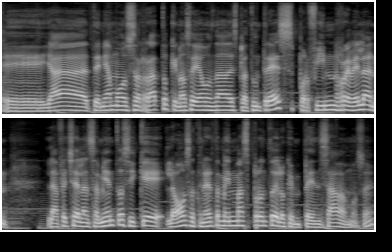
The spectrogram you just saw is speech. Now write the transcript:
Eh, ya teníamos rato que no sabíamos nada de Splatoon 3. Por fin revelan la fecha de lanzamiento, así que lo vamos a tener también más pronto de lo que pensábamos, ¿eh?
